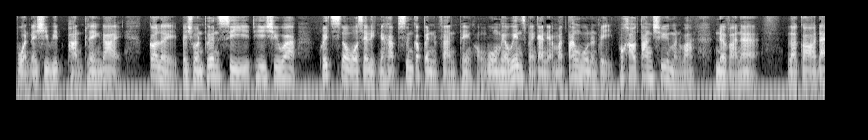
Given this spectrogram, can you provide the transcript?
ปวดในชีวิตผ่านเพลงได้ ก็เลยไปชวนเพื่อนซี้ที่ชื่อว่า Krist Novoselic นะครับซึ่งก็เป็นแฟนเพลงของวง Melvins เหมือนกันเนี่ยมาตั้งวงดนตรี พวกเขาตั้งชื่อมันว่า Nirvana แล้วก็ได้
